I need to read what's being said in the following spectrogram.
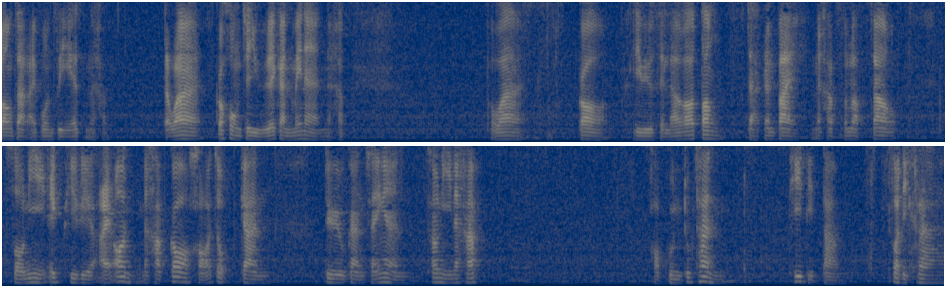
ลองจาก iPhone 4S นะครับ แต่ว่าก็คงจะอยู่ด้วยกันไม่นานนะครับ เพราะว่าก็รีวิวเสร็จแล้วก็ต้องจากกันไปนะครับสำหรับเจ้า Sony Xperia Ion นะครับ ก็ขอจบการรีวิวการใช้งานเท่านี้นะครับ ขอบคุณทุกท่านที่ติดตาม สวัสดีครับ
